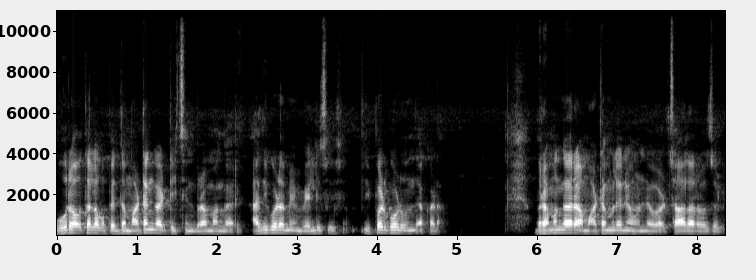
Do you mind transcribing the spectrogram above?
ఊరవతల ఒక పెద్ద మఠం కట్టించింది బ్రహ్మంగారికి అది కూడా మేము వెళ్ళి చూసాం. ఇప్పటి కూడా ఉంది అక్కడ. బ్రహ్మంగారు ఆ మఠంలోనే ఉండేవాడు చాలా రోజులు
